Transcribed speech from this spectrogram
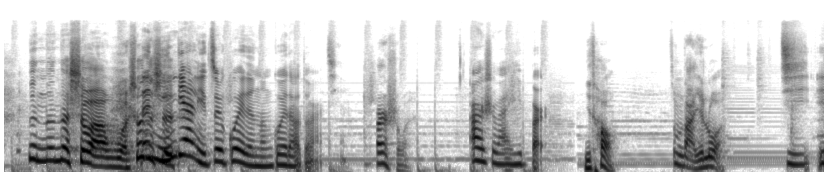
那那那是吧？我说那您店里最贵的能贵到多少钱？二十万二十万一本，一套，这么大一摞。几呃，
